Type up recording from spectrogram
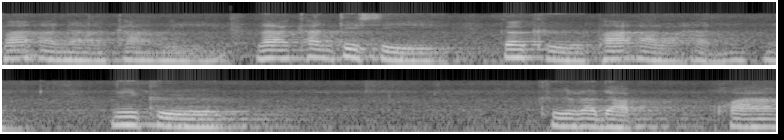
พระอนาคามี และขั้นที่สี่ก็คือพระอาหารหันต์นี่คือ คือระดับความ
